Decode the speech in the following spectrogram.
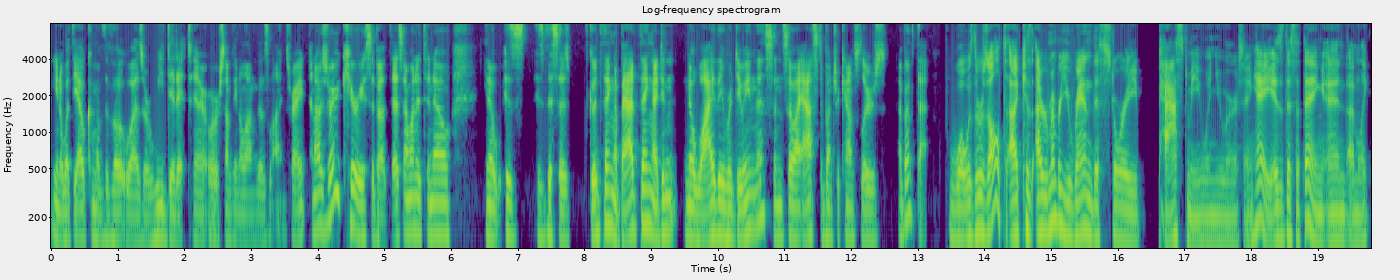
you know, what the outcome of the vote was, or we did it, or something along those lines, right? And I was very curious about this. I wanted to know, you know, is is this a good thing, a bad thing? I didn't know why they were doing this, and so I asked a bunch of counselors about that. What was the result? Because I remember you ran this story past me when you were saying, Hey, is this a thing? And I'm like,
